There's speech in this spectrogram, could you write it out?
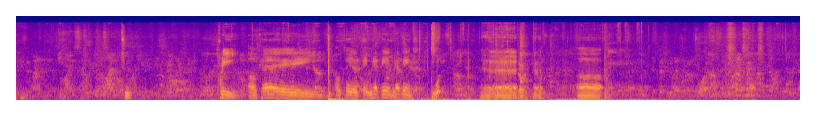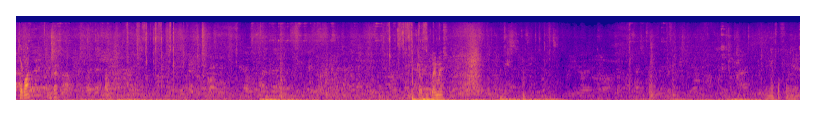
Two. Three. Okay. Okay, okay. We have game. We have games. Whoop. uh. Take one. Okay. Go from playmate. Going for fire.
